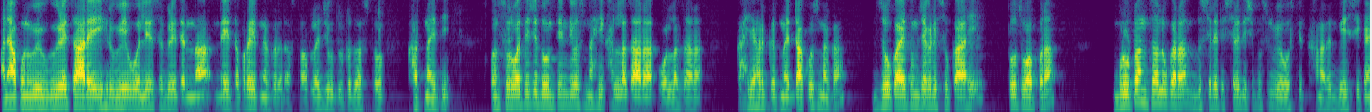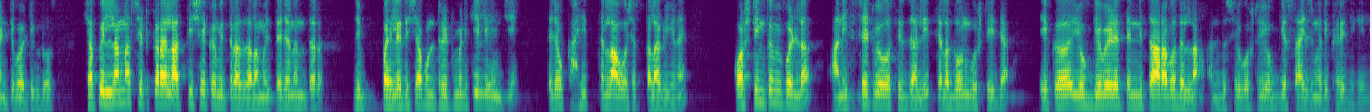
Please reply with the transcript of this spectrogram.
आणि आपण वेगवेगळे चारे हिरवे ओले सगळे त्यांना द्यायचा प्रयत्न करत असतो आपला जीव तुटत असतो खात नाही ती. पण सुरुवातीचे दोन तीन दिवस नाही खाल्ला चारा ओला चारा काही हरकत नाही. टाकूच नका. जो काय तुमच्याकडे सुका आहे तोच वापरा. ब्रुटॉन चालू करा. दुसऱ्या तिसऱ्या दिवशीपासून व्यवस्थित खाणार बेसिक अँटीबायोटिक डोस ह्या पिल्लांना सेट करायला अतिशय कमी त्रास झाला. म्हणजे त्याच्यानंतर जे पहिल्या दिवशी आपण ट्रीटमेंट केली ह्यांची त्याच्यावर काही त्यांना आवश्यकता लागली नाही. कॉस्टिंग कमी पडलं आणि सेट व्यवस्थित झाली. त्याला दोन गोष्टी द्या. एक योग्य वेळेत त्यांनी चारा बदलला आणि दुसरी गोष्ट योग्य साईजमध्ये खरेदी केली.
